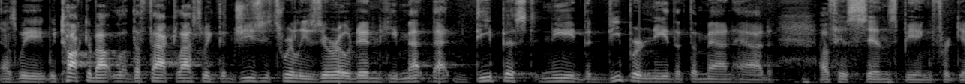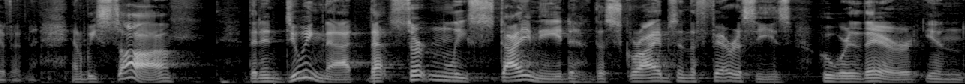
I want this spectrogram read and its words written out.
As we, we talked about the fact last week that Jesus really zeroed in, he met that deepest need, the deeper need that the man had of his sins being forgiven. And we saw that in doing that, that certainly stymied the scribes and the Pharisees who were there in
